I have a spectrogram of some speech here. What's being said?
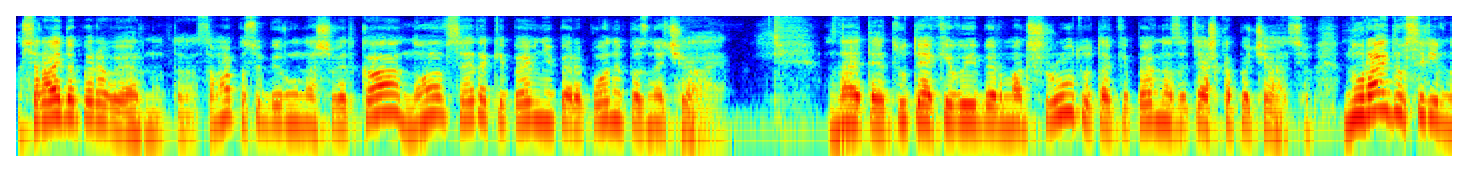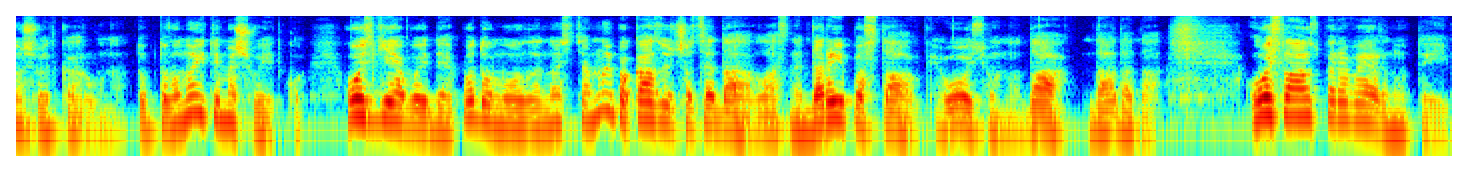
Ось райда перевернута. Сама по собі руна швидка, але все-таки певні перепони позначає. Знаєте, тут як і вибір маршруту, так і певна затяжка по часу. Ну, райдо все рівно швидка руна. Тобто воно йтиме швидко. Ось Гебо йде по домовленостям. Ну і показують, що це да, власне, дари поставки. Ось воно, да, да, да, да. Ось Лаус перевернутий.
